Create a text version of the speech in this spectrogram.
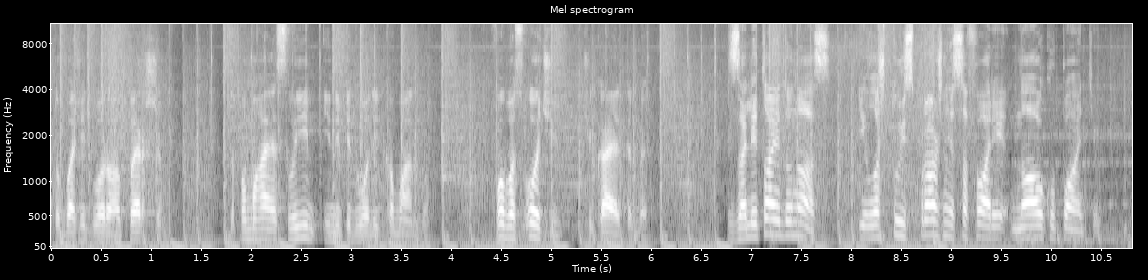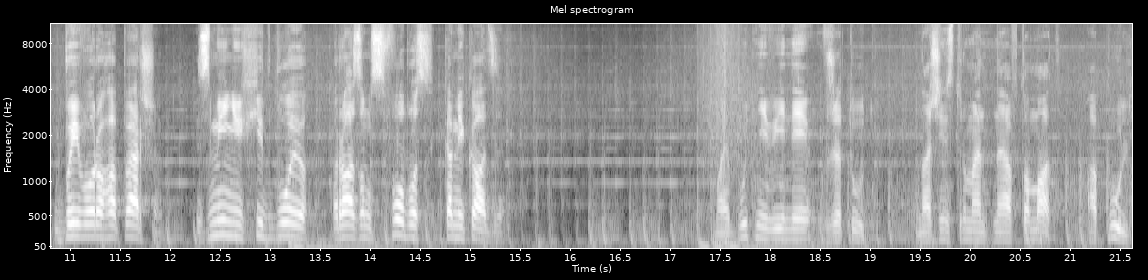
хто бачить ворога першим, допомагає своїм і не підводить команду. Фобос очі чекає тебе. Залітай до нас і влаштуй справжнє сафарі на окупантів. Бий ворога першим. Змінюй хід бою разом з Фобос Камікадзе. Майбутнє війни вже тут. Наш інструмент не автомат, а пульт.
